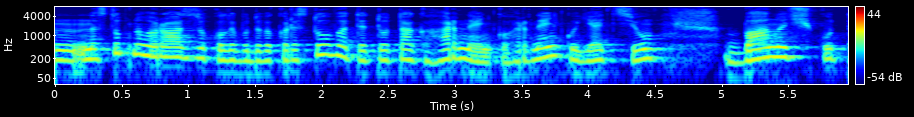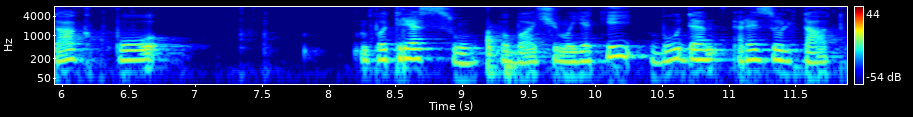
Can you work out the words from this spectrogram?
наступного разу, коли буду використовувати, то так гарненько, гарненько я цю баночку так по. Потрясу, побачимо, який буде результат.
